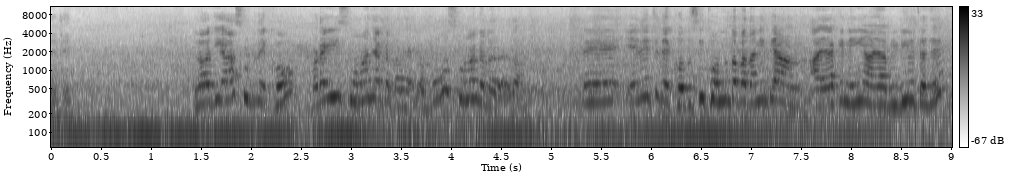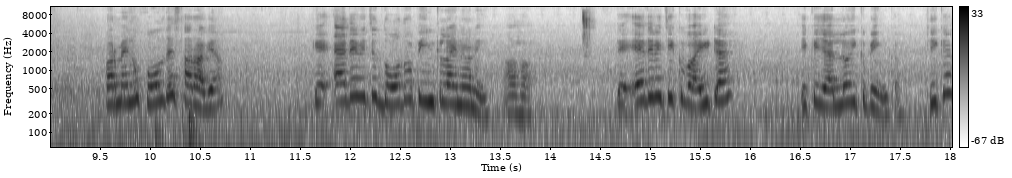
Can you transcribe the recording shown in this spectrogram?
ਦੇ ਦੇ ਲਓ ਜੀ, ਆਹ ਸੂਟ ਦੇਖੋ, ਬੜਾ ਹੀ ਸੋਹਣਾ ਜਿਹਾ ਕਲਰ ਹੈਗਾ, ਬਹੁਤ ਸੋਹਣਾ ਕਲਰ ਹੈ ਇਹਦਾ। ਤੇ ਇਹਦੇ ਚ ਦੇਖੋ, ਤੁਸੀਂ ਤੁਹਾਨੂੰ ਤਾਂ ਪਤਾ ਨਹੀਂ ਧਿਆਨ ਆਇਆ ਕਿ ਨਹੀਂ ਆਇਆ ਵੀਡੀਓ ਚ ਅਜੇ, ਪਰ ਮੈਨੂੰ ਖੋਲਦੇ ਸਾਰ ਆ ਗਿਆ ਕਿ ਇਹਦੇ ਵਿੱਚ ਦੋ ਦੋ ਪਿੰਕ ਲਾਈਨਾਂ ਨੇ, ਆਹਾ। ਤੇ ਇਹਦੇ ਵਿੱਚ ਇੱਕ ਵਾਈਟ ਹੈ, ਇੱਕ ਯੈਲੋ ਇੱਕ ਪਿੰਕ ਠੀਕ ਹੈ?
